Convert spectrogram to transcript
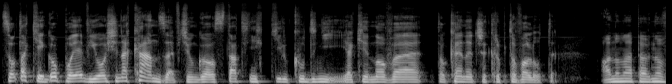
co takiego pojawiło się na Kandze w ciągu ostatnich kilku dni? Jakie nowe tokeny czy kryptowaluty? Ano na pewno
